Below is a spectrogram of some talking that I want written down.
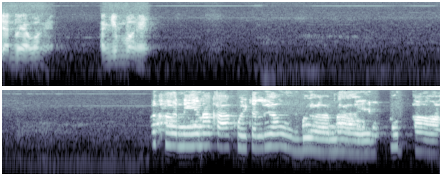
จันแววว่าไงอังยิมว่าไง เมื่อ คืนนี้นะคะ คุยกันเรื่องเบื่อหน่ายพูดอ่า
